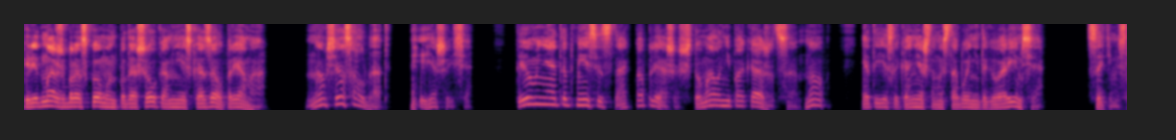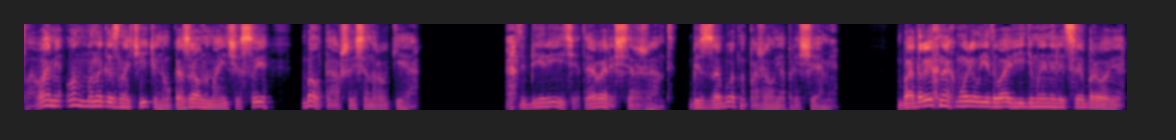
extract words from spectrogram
Перед марш-броском он подошел ко мне и сказал прямо. «Ну все, солдат, вешайся. Ты у меня этот месяц так попляшешь, что мало не покажется. Ну, это если, конечно, мы с тобой не договоримся. С этими словами он многозначительно указал на мои часы, болтавшиеся на руке. «Отберите, товарищ сержант!» Беззаботно пожал я плечами. Бодрых нахмурил едва видимые на лице брови.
